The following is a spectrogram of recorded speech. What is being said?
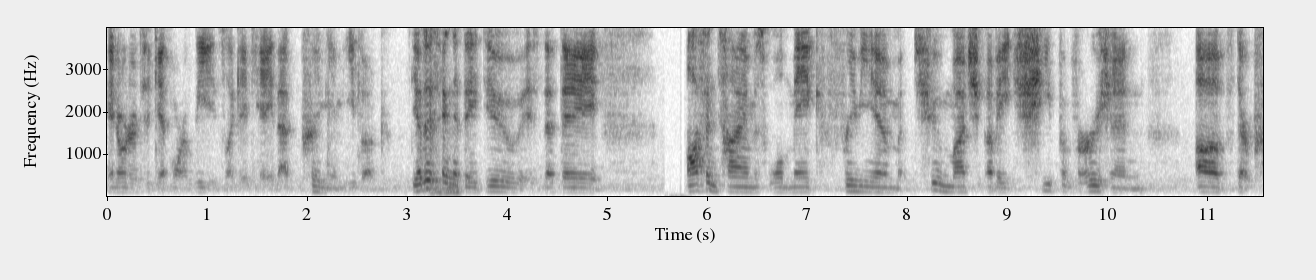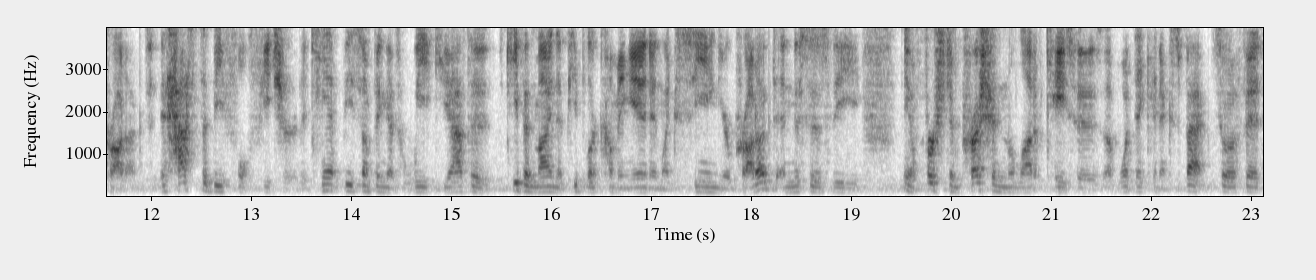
in order to get more leads, like AKA that premium ebook. The other thing that they do is that they oftentimes will make freemium too much of a cheap version of their product. It has to be full featured. It can't be something that's weak. You have to keep in mind that people are coming in and like seeing your product and this is the you know first impression in a lot of cases of what they can expect. So if it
